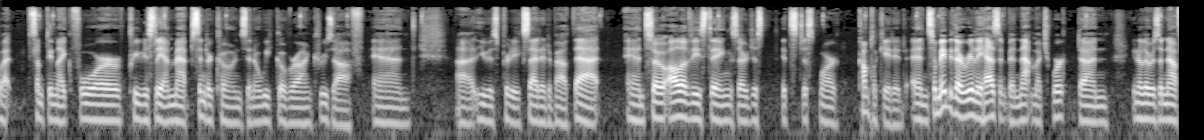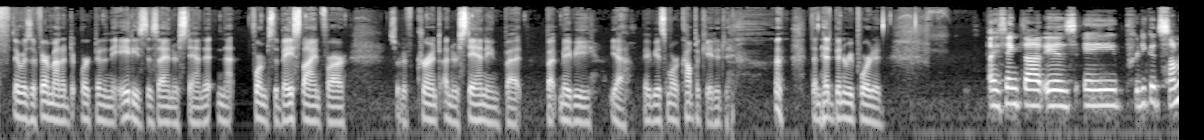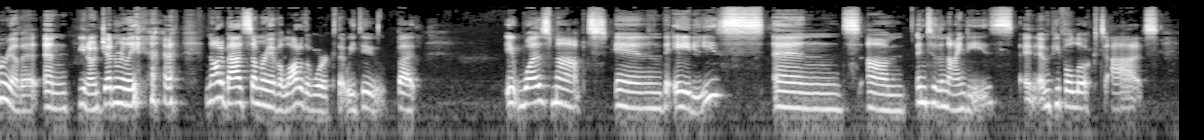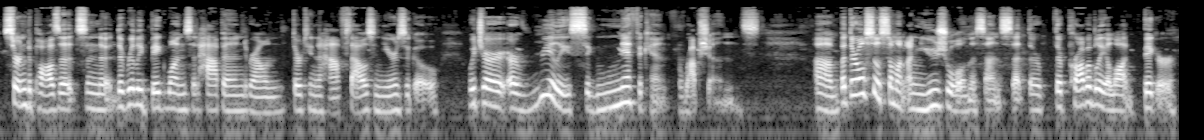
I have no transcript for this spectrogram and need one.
what something like four previously unmapped cinder cones in a week over on Kruzof, and uh, he was pretty excited about that. And so all of these things are just it's just more complicated. And so maybe there really hasn't been that much work done. You know, there was enough, there was a fair amount of work done in the 80s, as I understand it, and that forms the baseline for our sort of current understanding. But but maybe yeah, maybe it's more complicated than had been reported. I think that is a pretty good summary of it. And, you know, generally not a bad summary of a lot of the work that we do, but it was mapped in the 80s and um, into the 90s. And, and, people looked at certain deposits and the, the really big ones that happened around 13,500 years ago, which are, are really significant eruptions. Um, but they're also somewhat unusual in the sense that they're they're probably a lot bigger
